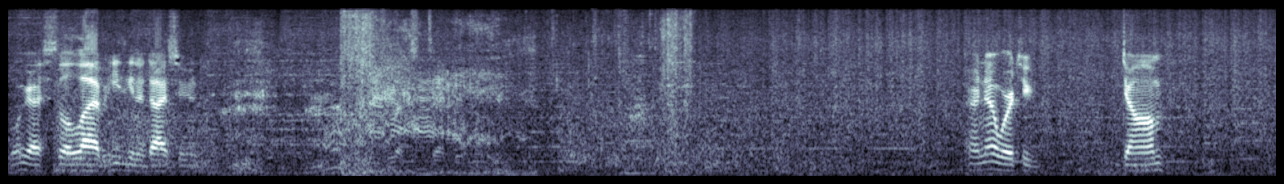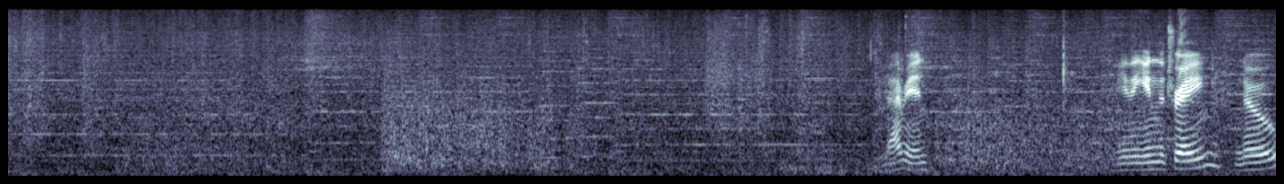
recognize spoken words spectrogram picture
One guy's still alive, but he's gonna die soon. Alright, now where to? Dom. I'm in. Anything in the train? No.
